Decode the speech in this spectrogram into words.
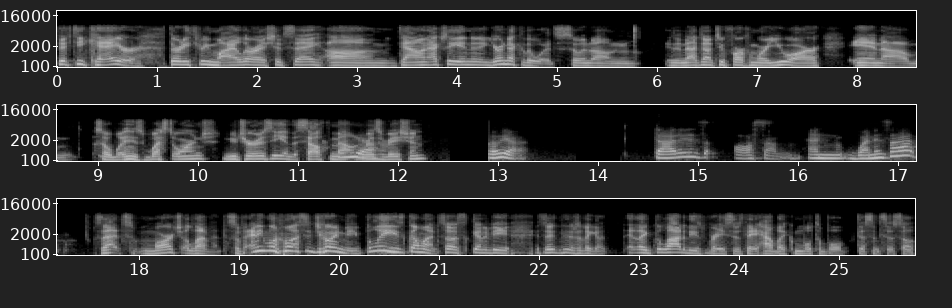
50k or 33 miler i should say um down actually in your neck of the woods. So in um not not too far from where you are in um so what is west orange new jersey in the south oh, mountain oh, yeah. reservation? Oh yeah. That is awesome. And when is that so that's March 11th. So if anyone wants to join me, please come on. So it's going to be it's there's like a like a lot of these races they have like multiple distances. So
